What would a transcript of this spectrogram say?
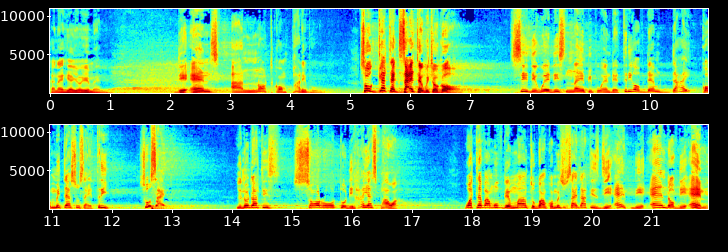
Can I hear your amen? The ends are not comparable. So get excited with your God. See the way these nine people ended. Three of them died, committed suicide. Three. Suicide. You know that is sorrow to the highest power. Whatever moved the man to go and commit suicide, that is the end, the end of the end.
